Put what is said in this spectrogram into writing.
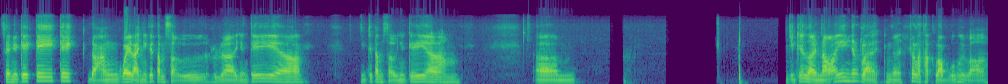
xem những cái cái cái đoạn quay lại những cái tâm sự rồi những cái uh, những cái tâm sự những cái uh, um, những cái lời nói rất là rất là thật lòng của người vợ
